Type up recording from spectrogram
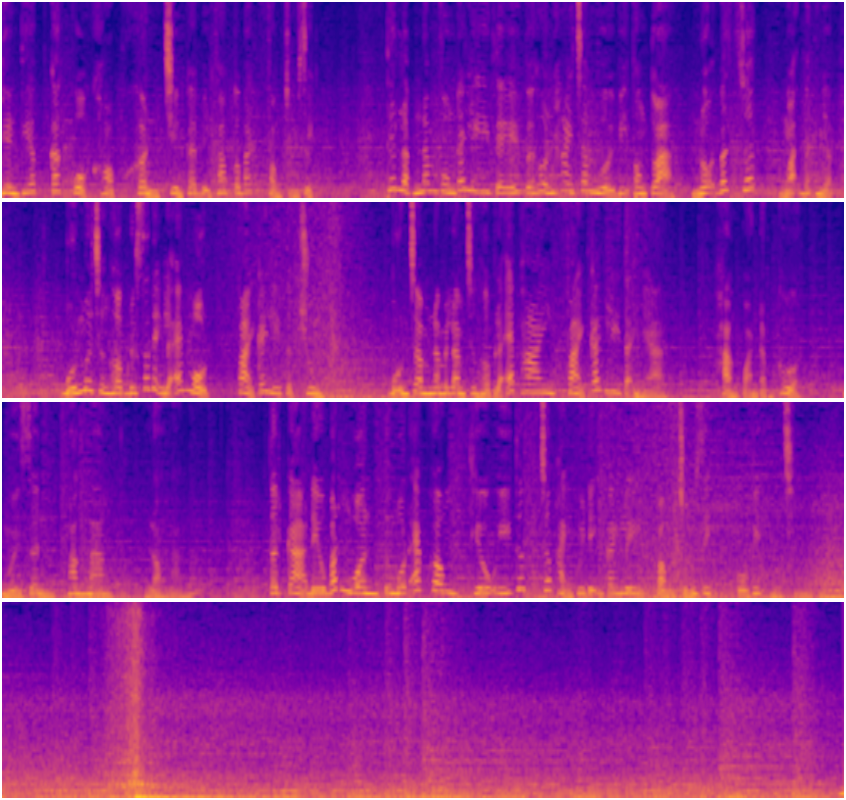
liên tiếp các cuộc họp khẩn triển khai biện pháp cấp bách phòng chống dịch. Thiết lập 5 vùng cách ly y tế với hơn 200 người bị phong tỏa, nội bất xuất, ngoại bất nhập. 40 trường hợp được xác định là F1 phải cách ly tập trung. 455 trường hợp là F2 phải cách ly tại nhà. Hàng quán đóng cửa, người dân hoang mang, lo lắng. Tất cả đều bắt nguồn từ một F0 thiếu ý thức chấp hành quy định cách ly phòng chống dịch COVID-19.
